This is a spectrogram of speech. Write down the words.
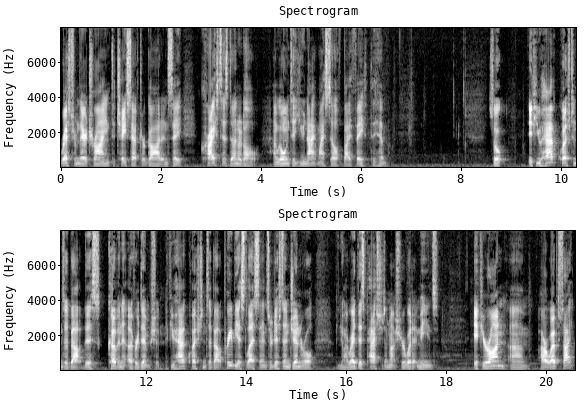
rest from their trying to chase after God and say, Christ has done it all. I'm going to unite myself by faith to Him. So, if you have questions about this covenant of redemption, if you have questions about previous lessons or just in general, you know, I read this passage, I'm not sure what it means. If you're on um, our website,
